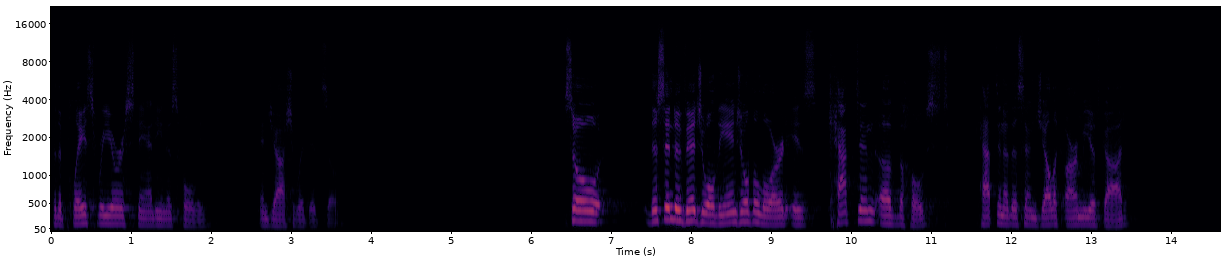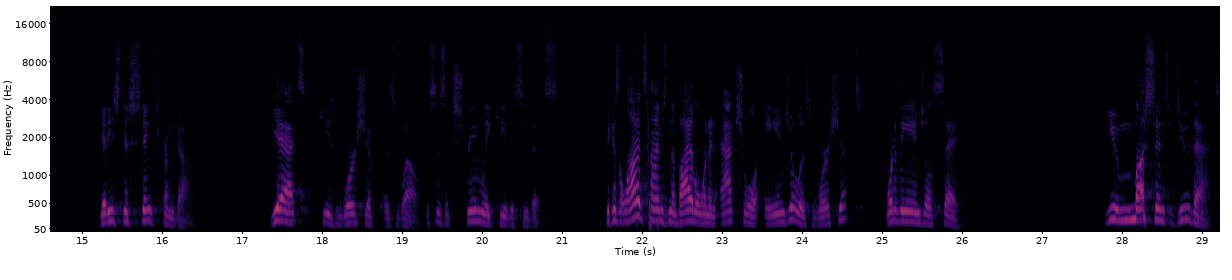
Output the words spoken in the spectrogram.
for the place where you are standing is holy and Joshua did so. So, this individual, the angel of the Lord, is captain of the host, captain of this angelic army of God. Yet he's distinct from God. Yet he's worshiped as well. This is extremely key to see this. Because a lot of times in the Bible, when an actual angel is worshiped, what do the angels say? You mustn't do that.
